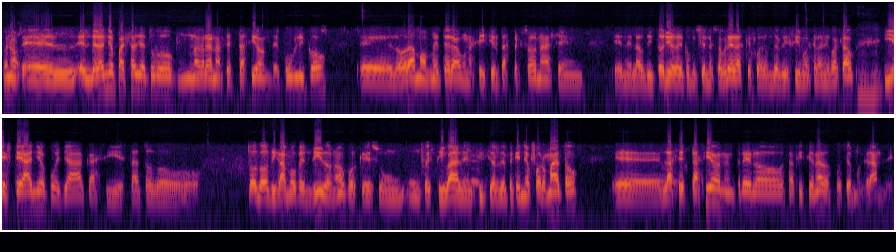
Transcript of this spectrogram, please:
Bueno, el, el del año pasado ya tuvo una gran aceptación de público. Eh, logramos meter a unas 600 personas en, en el auditorio de comisiones obreras, que fue donde lo hicimos el año pasado. Y este año pues ya casi está todo todo digamos vendido, ¿no? Porque es un, un festival en sitios de pequeño formato. Eh, la aceptación entre los aficionados pues es muy grande.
